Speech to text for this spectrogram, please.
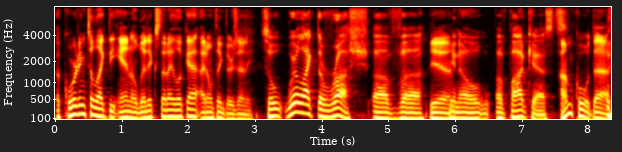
according to like the analytics that I look at, I don't think there's any. So we're like the rush of, uh, Yeah. you know, of podcasts. I'm cool with that.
